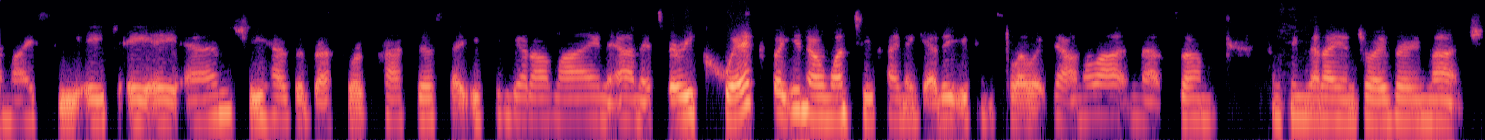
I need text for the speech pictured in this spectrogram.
M-I-C-H-A-A-N. She has a breathwork practice that you can get online, and it's very quick. But you know, once you kind of get it, you can slow it down a lot, and that's um, something that I enjoy very much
